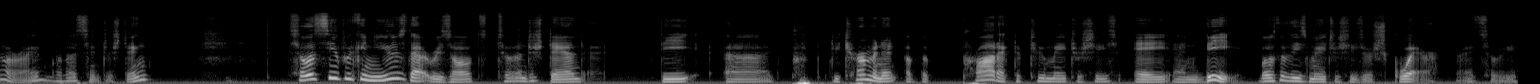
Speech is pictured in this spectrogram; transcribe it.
All right, well, that's interesting. So let's see if we can use that result to understand the uh, determinant of the product of two matrices A and B. Both of these matrices are square, right? So we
